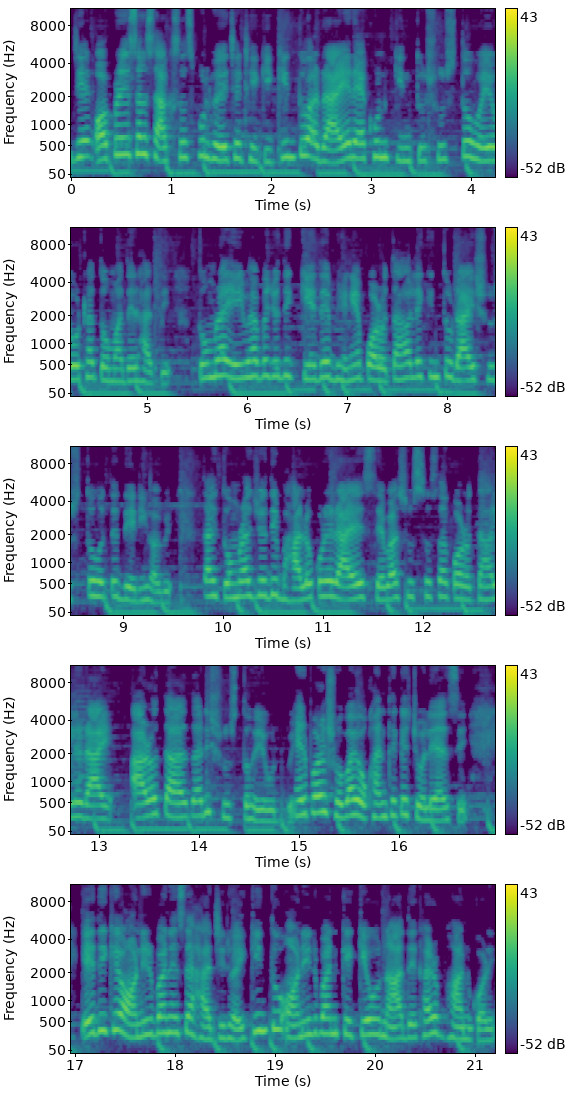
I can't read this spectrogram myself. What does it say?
যে, অপারেশন সাকসেসফুল হয়েছে ঠিকই, কিন্তু রায়ের এখন কিন্তু সুস্থ হয়ে ওঠা তোমাদের হাতে। তোমরা এইভাবে যদি কেঁদে ভেঙে পড়ো, তাহলে কিন্তু রায় সুস্থ হতে দেরি হবে। তাই তোমরা যদি ভালো করে রায়ের সেবা শুশ্রূষা করো, তাহলে রায় আরও তাড়াতাড়ি সুস্থ হয়ে উঠবে। এরপরে সবাই ওখান থেকে চলে আসে। এদিকে অনির্বাণ এসে হাজির হয়। কিন্তু অনির্বাণকে কেউ না দেখার ভান করে।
